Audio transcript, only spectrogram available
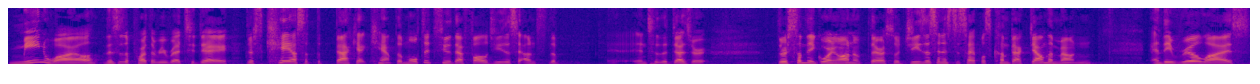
Meanwhile, this is the part that we read today. There's chaos at the back at camp. The multitude that followed Jesus out into the, into the desert, there's something going on up there. So Jesus and his disciples come back down the mountain, and they realize,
